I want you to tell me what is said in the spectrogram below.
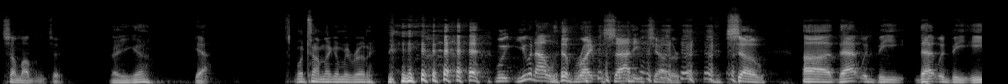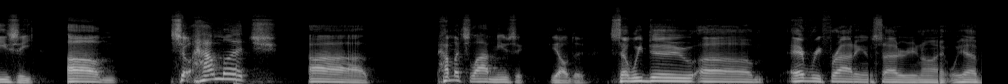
some of them too. There you go. Yeah. What time are they gonna be ready? well, you and I live right beside each other, so uh, that would be that would be easy. Um, so how much uh, how much live music do y'all do? So we do um, every Friday and Saturday night. We have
